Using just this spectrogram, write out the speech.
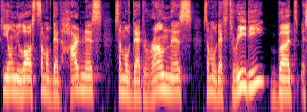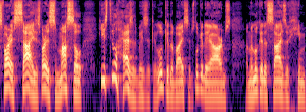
He only lost some of that hardness, some of that roundness, some of that 3D, but as far as size, as far as muscle, he still has it basically. Look at the biceps, look at the arms. I mean, look at the size of him.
